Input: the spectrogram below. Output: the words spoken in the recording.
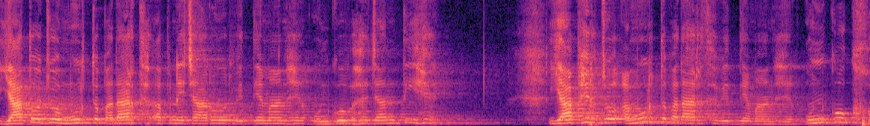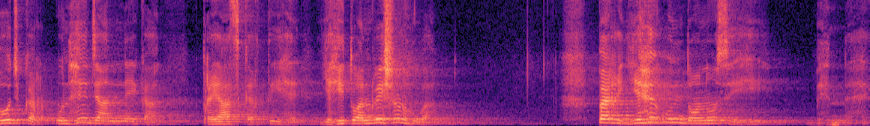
या तो जो मूर्त पदार्थ अपने चारों ओर विद्यमान है, उनको वह जानती है, या फिर जो अमूर्त पदार्थ विद्यमान है, उनको खोज कर उन्हें जानने का प्रयास करती है। यही तो अन्वेषण हुआ। पर यह उन दोनों से ही भिन्न है।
